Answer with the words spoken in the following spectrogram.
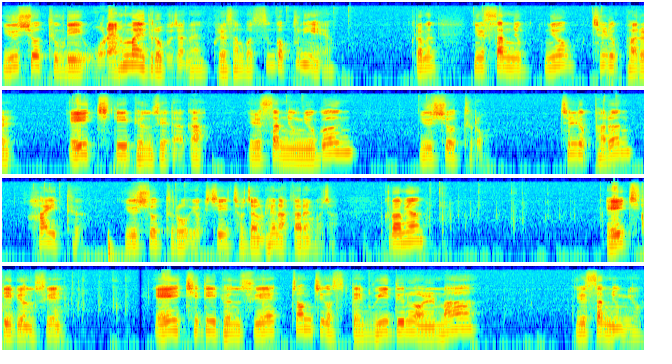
ushort 우리 오래간만에 들어보잖아요. 그래서 한번 쓴 것 뿐이에요. 그러면 1366, 768을 hd 변수에다가 1366은 ushort로 768은 height, ushort로 역시 저장을 해놨다는 거죠. 그러면 hd 변수에 hd 변수에 점 찍었을 때 width는 얼마? 1366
